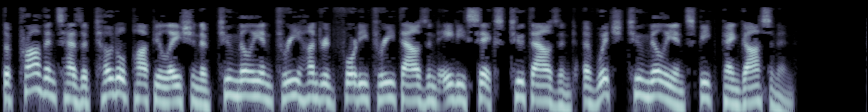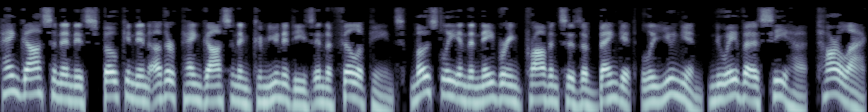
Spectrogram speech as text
The province has a total population of 2,343,086 2000, of which 2 million speak Pangasinan. Pangasinan is spoken in other Pangasinan communities in the Philippines, mostly in the neighboring provinces of Benguet, La Union, Nueva Ecija, Tarlac,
